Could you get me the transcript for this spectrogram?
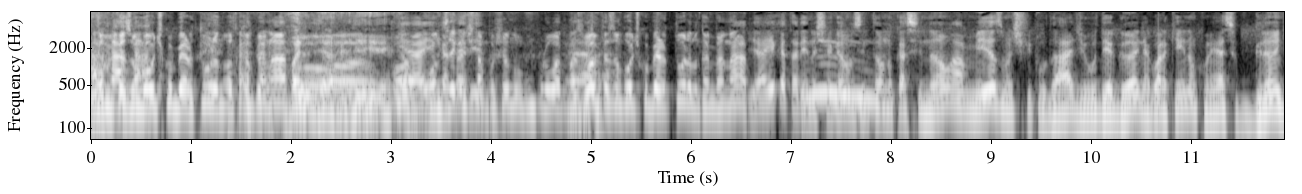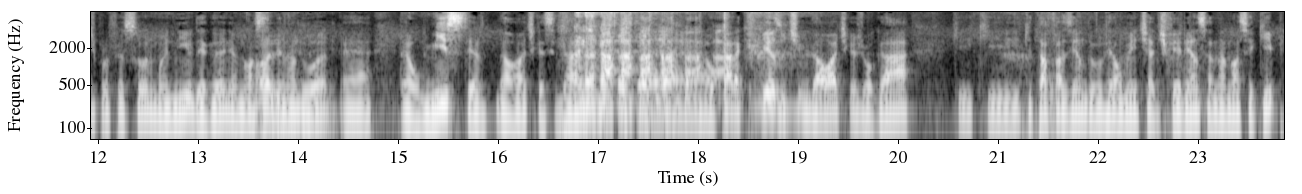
né? O homem fez um gol de cobertura no outro campeonato. Olha aí. Pô, E aí, vamos dizer que a gente tá puxando um pro outro, mas É. o homem fez um gol de cobertura no campeonato. E aí, Catarina, chegamos então no Cassinão, a mesma dificuldade. O Degani, agora quem não conhece, o grande professor Maninho Degani, é nosso Olha treinador. É, é o mister da Ótica Cidade. é, o cara que fez o time da Ótica jogar, que, que, que tá fazendo realmente a diferença na nossa equipe.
